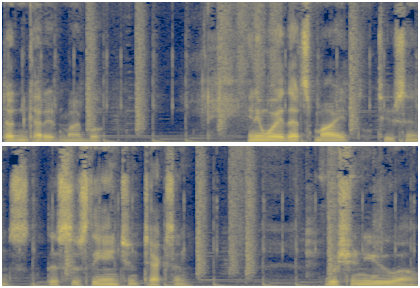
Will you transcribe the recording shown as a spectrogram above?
doesn't cut it in my book. Anyway, that's my two cents. This is the ancient Texan wishing you uh,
